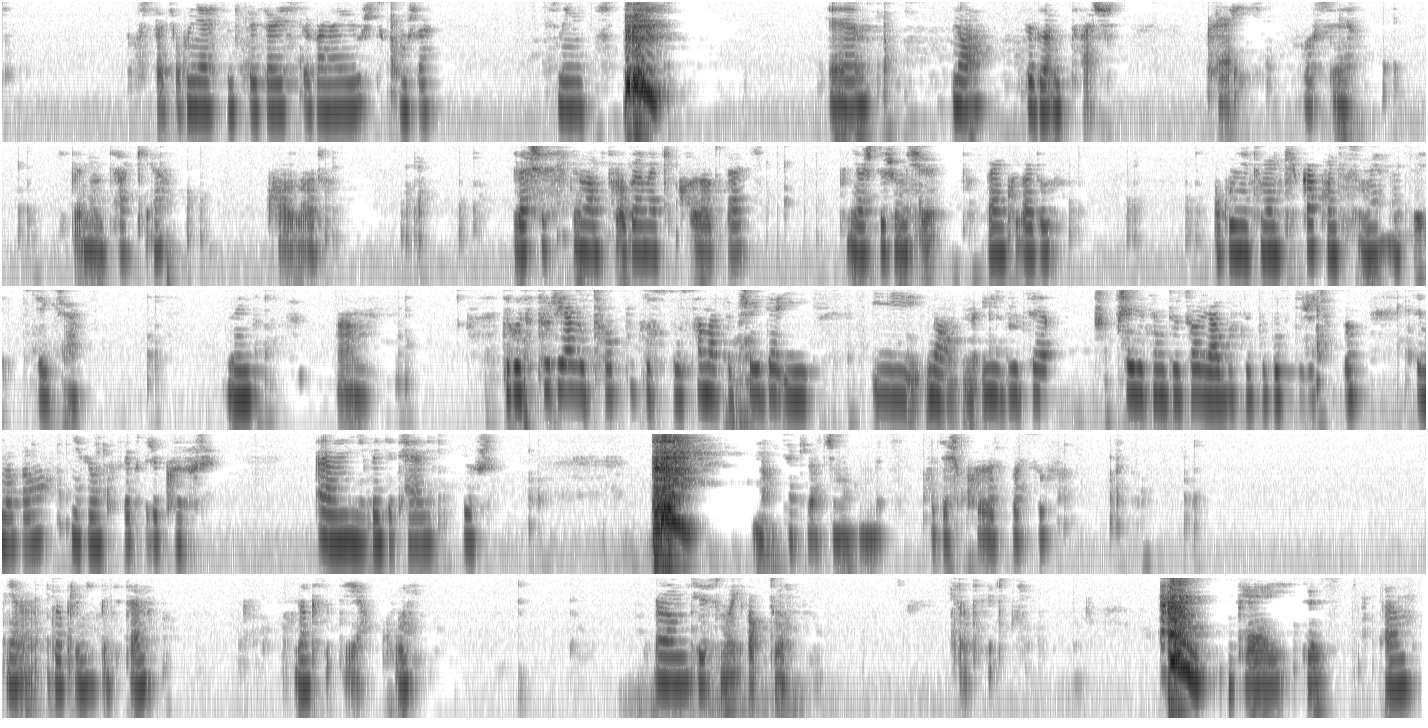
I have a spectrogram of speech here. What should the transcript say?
postać. Ogólnie jestem tutaj zarejestrowana już, tylko muszę zmienić no, wygląd twarz. Okej, włosy i będą takie. Kolor. Zawsze z tym mam problem, jaki kolor dać, ponieważ dużo mi się podobają kolorów. Ogólnie to mam kilka kont w sumie na tej, w tej grze. Więc um, tego tutorialu to po prostu sama sobie przejdę i, i no, no i wrócę, przejdę ten tutorial, bo wtedy to bez dużo czasu zajmowało. Nie wiem, kurde, który kolor. Um, nie będzie ten już. No, takie oczy mogą być. Chociaż kolor włosów. Nie no, dobra, niech będzie ten. Znak zodiaku. Um, gdzie jest mój o tu? Zatwierdź. Okej, to jest um,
